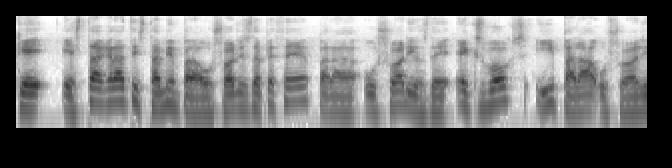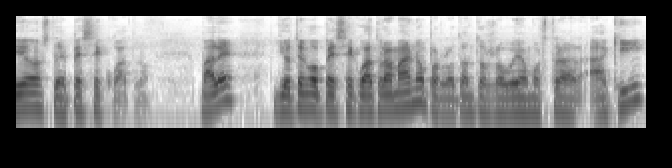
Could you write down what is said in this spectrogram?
que está gratis también para usuarios de PC, para usuarios de Xbox y para usuarios de PS4. ¿Vale? Yo tengo PS4 a mano, por lo tanto os lo voy a mostrar aquí,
